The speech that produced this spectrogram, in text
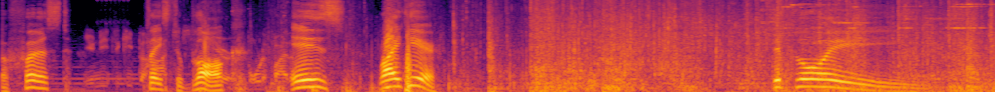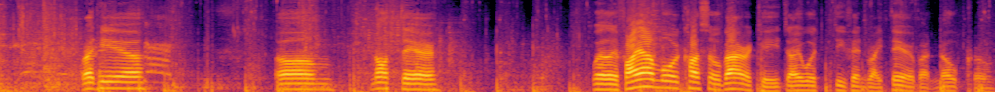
The first to place to block is right here. Deploy. Right here. Um, not there. Well, if I had more castle barricades, I would defend right there, but no prone.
